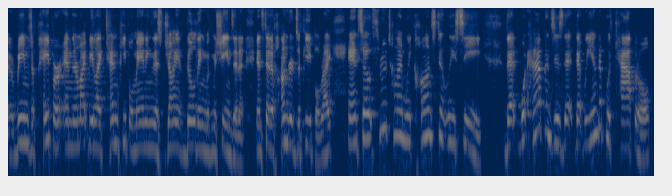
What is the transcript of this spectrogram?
Uh, reams of paper and there might be like 10 people manning this giant building with machines in it instead of hundreds of people right? And so through time we constantly see that what happens is that that we end up with capital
